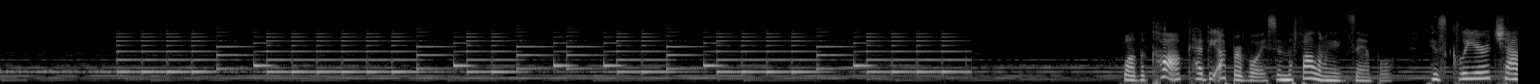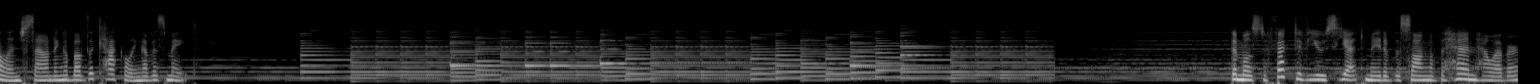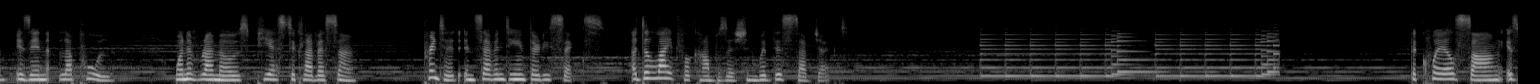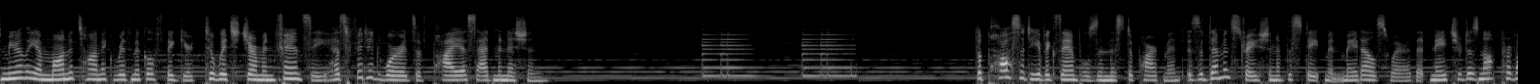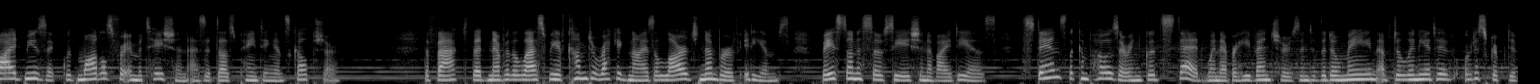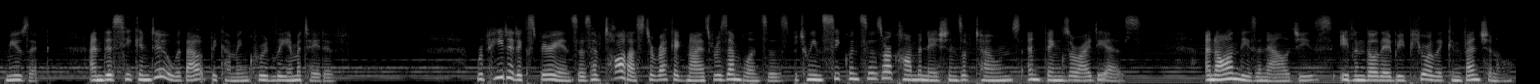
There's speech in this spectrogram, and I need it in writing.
While the cock had the upper voice in the following example, his clear challenge sounding above the cackling of his mate. The most effective use yet made of the song of the hen, however, is in La Poule, one of Rameau's pièces de clavecin, printed in 1736, a delightful composition with this subject. The quail's song is merely a monotonic rhythmical figure to which German fancy has fitted words of pious admonition. The paucity of examples in this department is a demonstration of the statement made elsewhere that nature does not provide music with models for imitation as it does painting and sculpture. The fact that nevertheless we have come to recognize a large number of idioms based on association of ideas stands the composer in good stead whenever he ventures into the domain of delineative or descriptive music, and this he can do without becoming crudely imitative. Repeated experiences have taught us to recognize resemblances between sequences or combinations of tones and things or ideas. And on these analogies, even though they be purely conventional,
